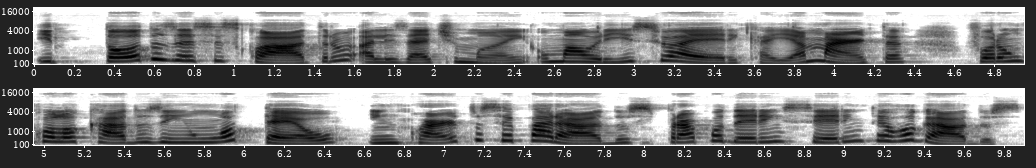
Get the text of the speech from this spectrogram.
E todos esses quatro, a Lisete mãe, o Maurício, a Érica e a Marta, foram colocados em um hotel, em quartos separados, para poderem ser interrogados.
